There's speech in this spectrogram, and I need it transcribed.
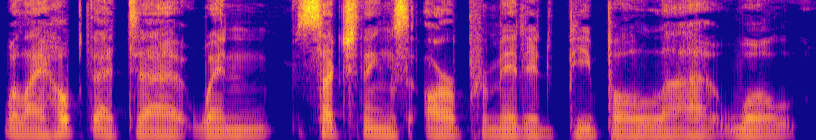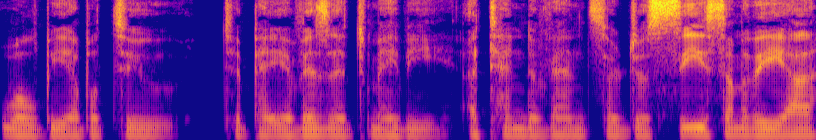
Well, I hope that uh, when such things are permitted, people uh, will will be able to to pay a visit, maybe attend events, or just see some of the uh,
